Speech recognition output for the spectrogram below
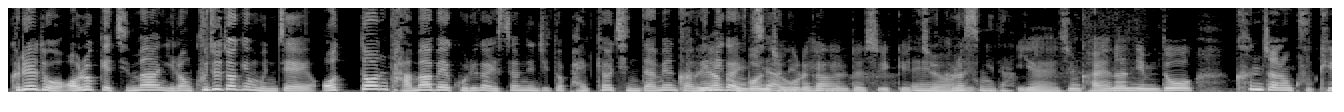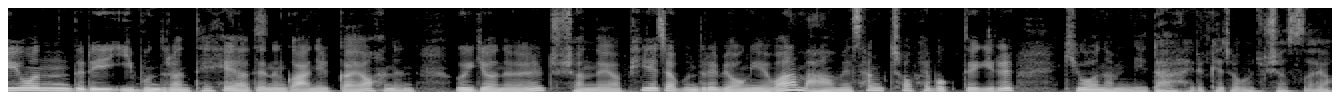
그래도 어렵겠지만 이런 구조적인 문제 어떤 담합의 고리가 있었는지도 밝혀진다면 더 의미가 있지 않을까. 근본적으로 해결될 수 있겠죠. 네, 그렇습니다. 예, 지금 가연아님도 큰 저런 국회의원들이 이분들한테 해야 되는 거 아닐까요? 하는 의견을 주셨네요. 피해자분들의 명예와 마음의 상처 회복되기를 기원합니다. 이렇게 적어주셨어요.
